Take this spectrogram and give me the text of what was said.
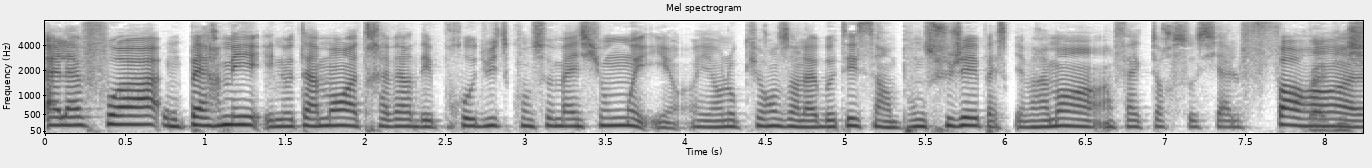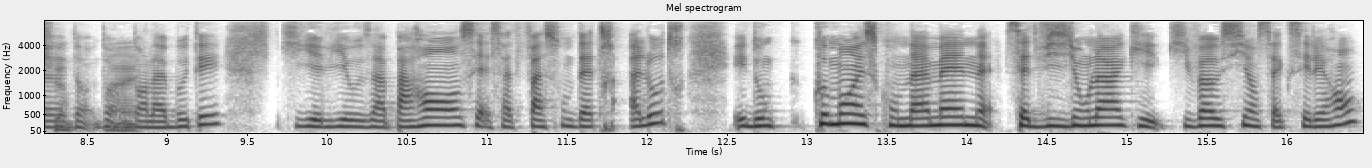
à la fois on permet et notamment à travers des produits de consommation et, et en- l'occurrence dans la beauté c'est un bon sujet parce qu'il y a vraiment un, un facteur social fort Ouais, hein, dans, dans- ouais. dans la beauté qui est lié aux apparences et à cette façon d'être à l'autre. Et donc comment est-ce qu'on amène cette vision là qui, qui va aussi en s'accélérant?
